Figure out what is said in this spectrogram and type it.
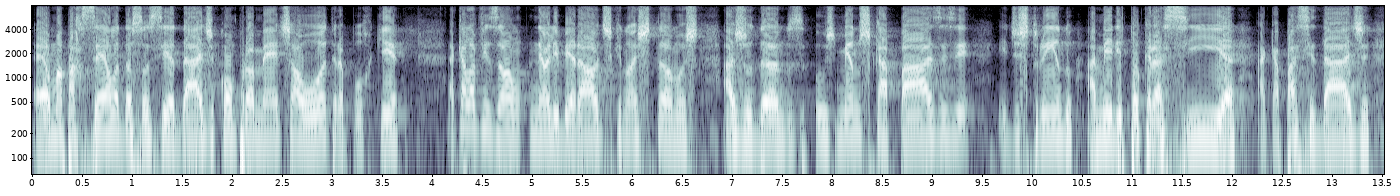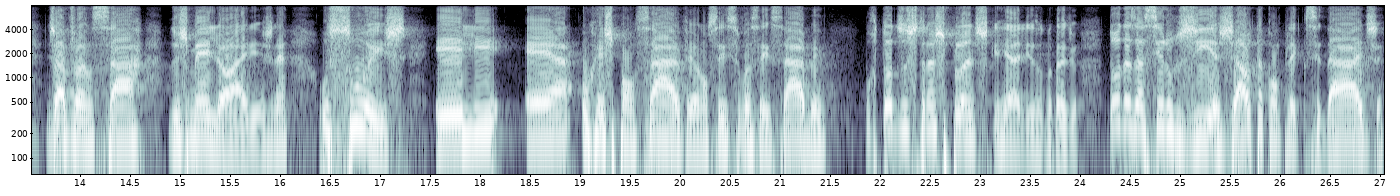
é, uma parcela da sociedade compromete a outra, porque aquela visão neoliberal de que nós estamos ajudando os menos capazes e e destruindo a meritocracia, a capacidade de avançar dos melhores. Né? O SUS, ele é o responsável, não sei se vocês sabem, por todos os transplantes que realizam no Brasil. Todas as cirurgias de alta complexidade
